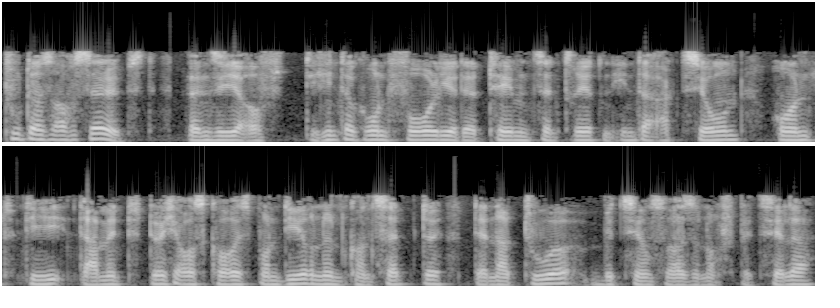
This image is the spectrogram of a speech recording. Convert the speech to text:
tut das auch selbst, wenn sie auf die Hintergrundfolie der themenzentrierten Interaktion und die damit durchaus korrespondierenden Konzepte der Natur bzw. noch spezieller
